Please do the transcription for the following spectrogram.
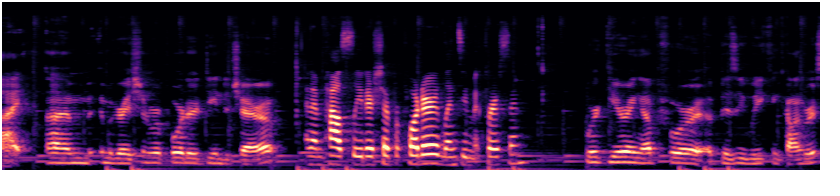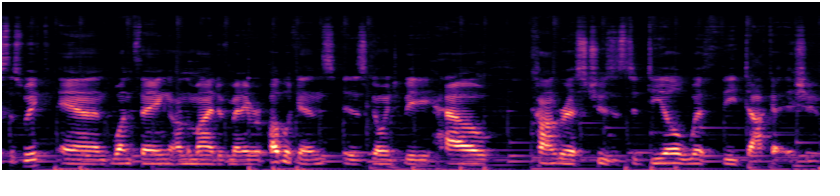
Hi, I'm immigration reporter Dean DeChiaro. And I'm House Leadership Reporter Lindsey McPherson. We're gearing up for a busy week in Congress this week, and one thing on the mind of many Republicans is going to be how Congress chooses to deal with the DACA issue.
